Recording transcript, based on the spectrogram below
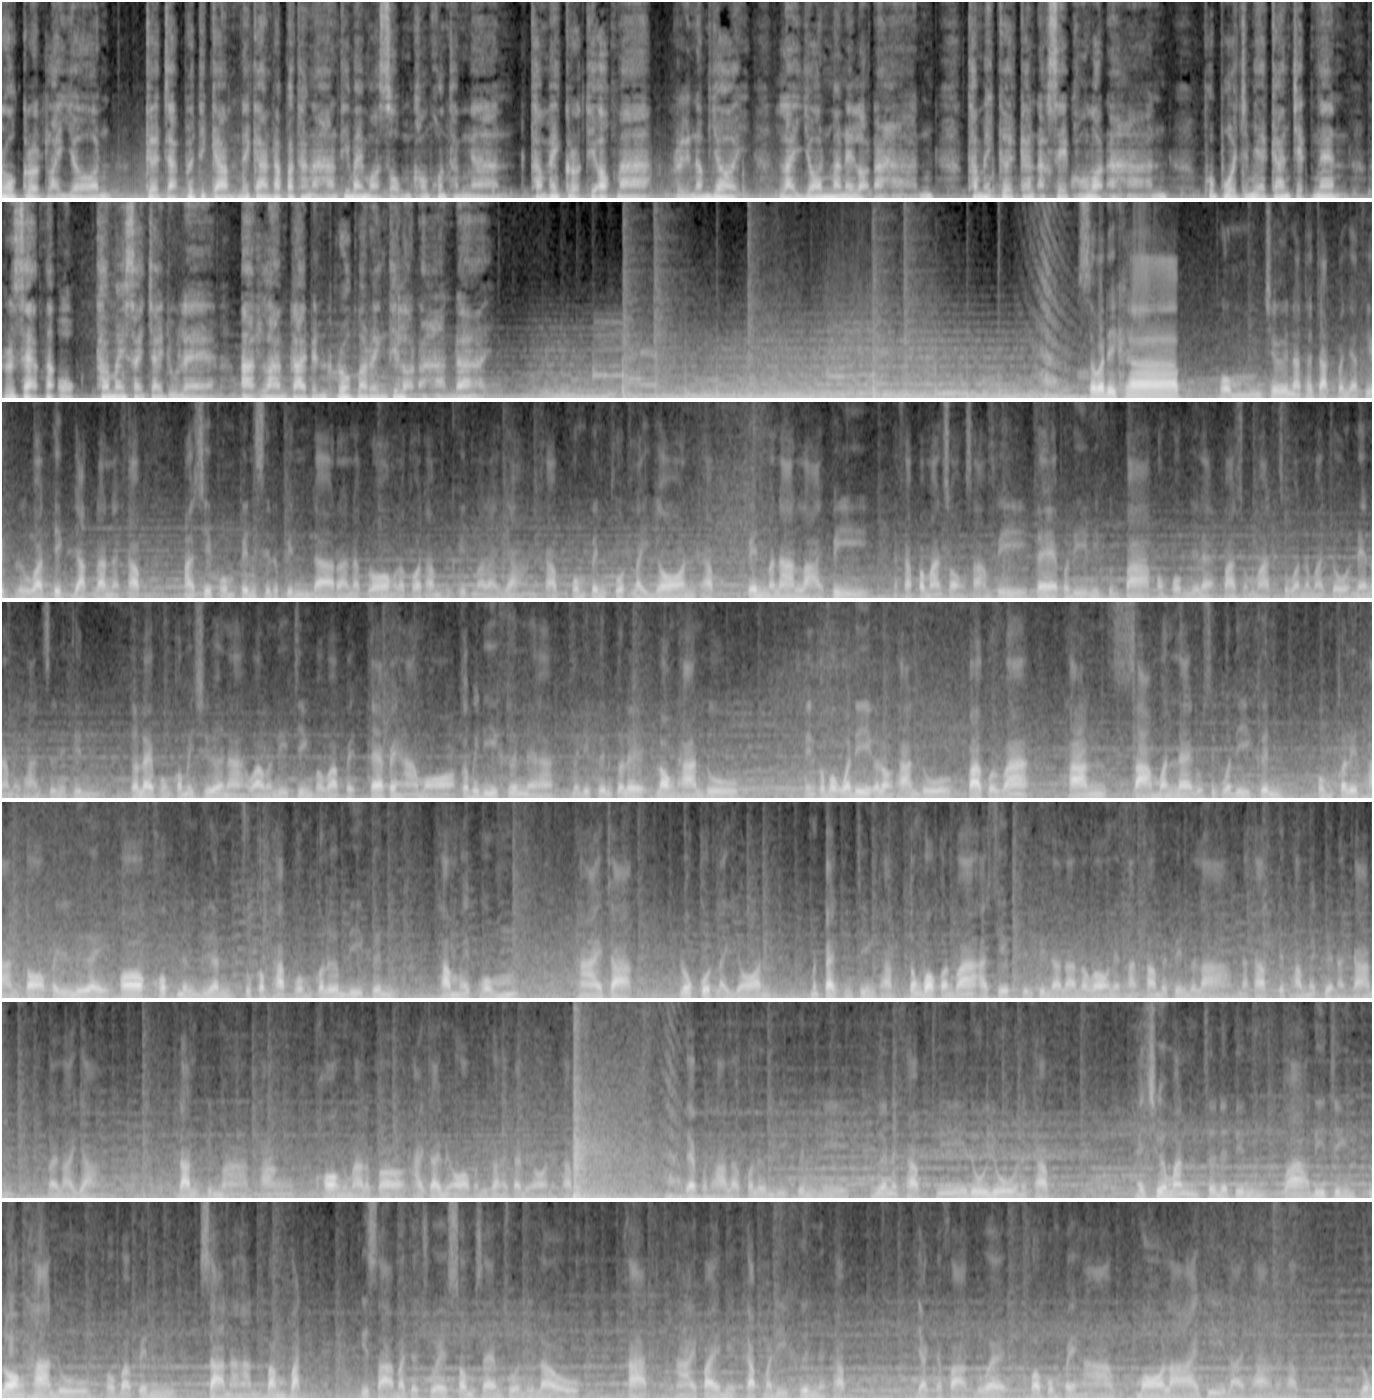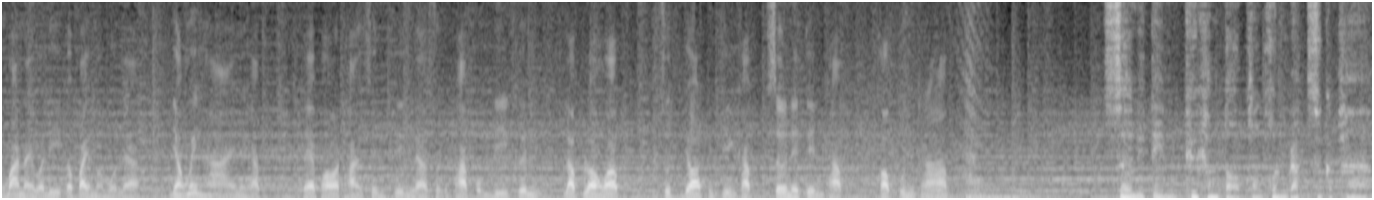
โรคกรดไหลย้อน เกิดจากพฤติกรรมในการรับประทานอาหารที่ไม่เหมาะสมของคนทำงานทำให้กรดที่ออกมาหรือน้ำย่อย ไหลย้อนมาในหลอดอาหารทำให้เกิดการอักเสบของหลอดอาหาร ผู้ป่วยจะมีอาการเจ็บแน่น หรือแสบหน้าอก ถ้าไม่ใส่ใจดูแล อาจลามกลายเป็นโรคมะเร็งที่หลอดอาหารได้สวัสดีครับ ผมชื่อนัทจักรปัญญาทิพย์หรือว่าติ๊กอยากดันนะครับ อาชีพผมเป็นศิลปินดารานักร้อง แล้วก็ทำธุรกิจมาหลายอย่างนะครับ ผมเป็นกรดไหลย้อนครับ เป็นมานานหลายปีนะครับประมาณ 2-3 ปี แต่พอดีมีคุณป้าของผมนี่แหละ ป้าสมมาตรสุวรรณมาโจรแนะนำให้ทานซูนิติน ตอนแรกผมก็ไม่เชื่อนะ ว่ามันดีจริง เพราะว่าไปแต่ไปหาหมอก็ไม่ดีขึ้นนะฮะไม่ดีขึ้นก็เลยลองทานดู เห็นเขาบอกว่าดีก็ลองทานดู ปรากฏว่าทาน 3 วันแรกรู้สึกว่าดีขึ้นผมก็เลยทานต่อไปเรื่อยๆ พอครบ 1 เดือนสุขภาพผมก็เริ่มดีขึ้น ทำให้ผมหายจากโรคกรดไหลย้อน มันแปลกจริง ๆ ครับ ต้องบอกก่อนว่าอาชีพศิลปินดารานักร้องเนี่ยทานข้าวไม่เป็นเวลานะครับ จะทำให้เกิดอาการหลาย ๆ อย่าง ดันขึ้นมาทางท้องขึ้นมาแล้วก็หายใจไม่ออกบางทีก็หายใจไม่ออกนะครับ แต่พอทานแล้วก็เริ่มดีขึ้นนี่เพื่อนนะครับที่ดูอยู่นะครับให้เชื่อมั่นเซอร์เนตินว่าดีจริงลองทานดู เพราะว่าเป็นสารอาหารบำบัดที่สามารถจะช่วยซ่อมแซมส่วนที่เรา ขาดหายไปนี่กลับมาดีขึ้นนะครับ อยากจะฝากด้วย เพราะผมไปหาหมอหลายที่หลายทางนะครับโรงพยาบาลไหนว่าดีก็ไปมาหมดแล้ว ยังไม่หายนะครับ แต่พอทานซินตินแล้วสุขภาพผมดีขึ้น รับรองว่าสุดยอดจริงๆครับเซอร์เนตินครับ ขอบคุณครับ เซอร์เนตินคือคำตอบของคนรักสุขภาพ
